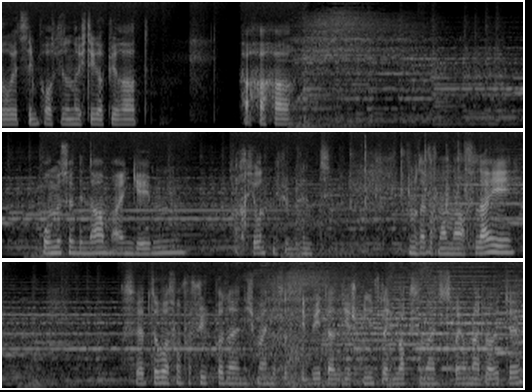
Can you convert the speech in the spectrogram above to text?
so jetzt sieht aus wie so ein richtiger Pirat. Hahaha. Wo müssen wir den Namen eingeben? Ach, hier unten, ich bin blind. Ich muss einfach mal mal fly. Das wird sowas von verfügbar sein. Ich meine, das ist die Beta. Also hier spielen vielleicht maximal 200 Leute.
